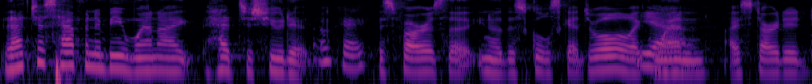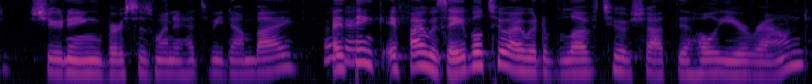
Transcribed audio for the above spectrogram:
That just happened to be when I had to shoot it. Okay. As far as the you know the school schedule, like Yeah. when I started shooting versus when it had to be done by. Okay. I think if I was able to, I would have loved to have shot the whole year round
